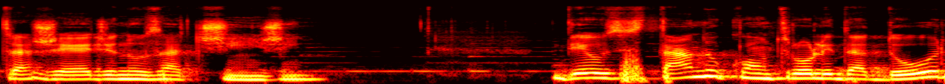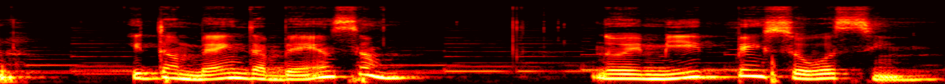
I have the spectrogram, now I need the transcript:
tragédia nos atingem? Deus está no controle da dor e também da bênção? Noemi pensou assim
